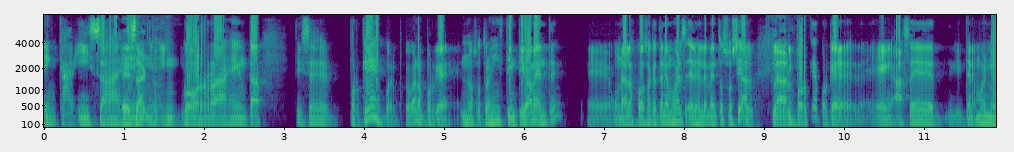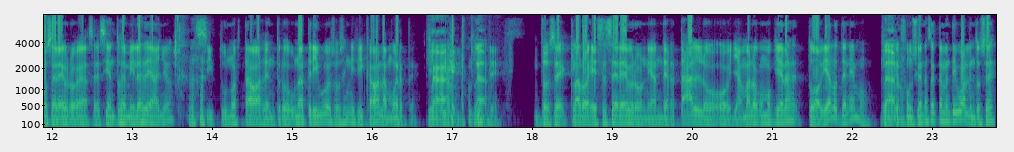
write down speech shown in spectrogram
en camisas, en, en gorras, en tal? Dices, ¿por qué? Bueno, Porque, bueno, porque nosotros instintivamente, eh, una de las cosas que tenemos es el, el elemento social. Claro. ¿Y por qué? Porque eh, hace, y tenemos el mismo cerebro, ¿eh? hace cientos de miles de años, si tú no estabas dentro de una tribu, eso significaba la muerte. Claro, directamente. Entonces, claro, ese cerebro neandertal o, o llámalo como quieras, todavía lo tenemos. Claro. Funciona exactamente igual. Entonces,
